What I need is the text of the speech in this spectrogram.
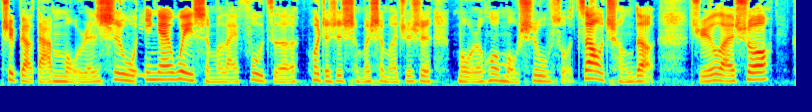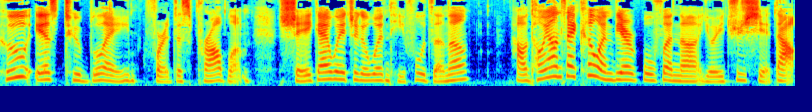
去表达某人事物应该为什么来负责，或者是什么什么就是某人或某事物所造成的。举例来说，Who is to blame for this problem？谁该为这个问题负责呢？ 好，同样在课文第二部分呢，有一句写到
